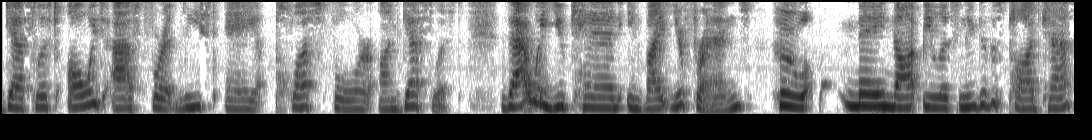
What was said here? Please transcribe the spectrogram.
guest list, always ask for at least a plus four on guest list. That way you can invite your friends who may not be listening to this podcast,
